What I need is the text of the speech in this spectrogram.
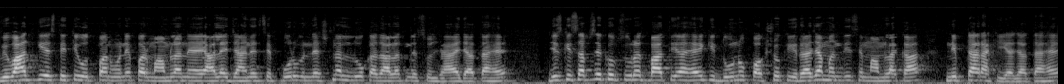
विवाद की स्थिति उत्पन्न होने पर मामला न्यायालय जाने से पूर्व नेशनल लोक अदालत में सुलझाया जाता है, जिसकी सबसे खूबसूरत बात यह है कि दोनों पक्षों की रजामंदी से मामला का निपटारा किया जाता है।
